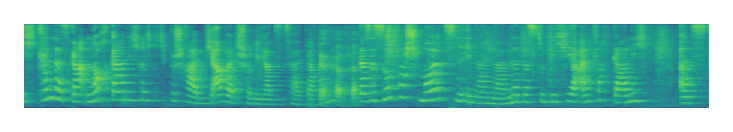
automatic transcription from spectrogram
Ich kann das gar, noch gar nicht richtig beschreiben. Ich arbeite schon die ganze Zeit daran. Das ist so verschmolzen ineinander, dass du dich hier einfach gar nicht als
